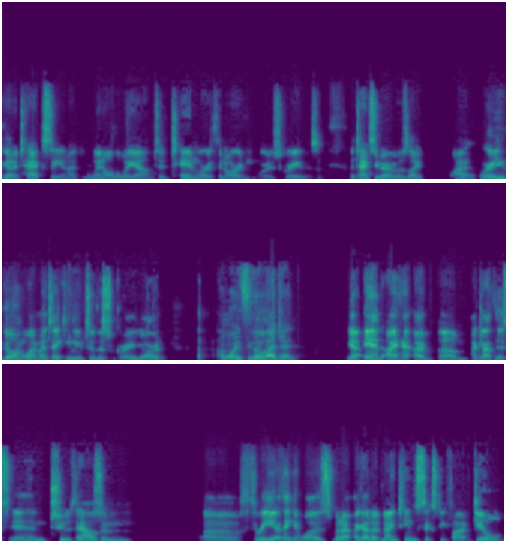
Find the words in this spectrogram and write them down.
got a taxi and I went all the way out to Tanworth-in-Arden where his grave is. The taxi driver was like, "Why? Where are you going? Why am I taking you to this graveyard?" I'm going to see the Oh. legend. Yeah, and I ha- I um I got this in 2003, I think it was, but I, I got a 1965 Guild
